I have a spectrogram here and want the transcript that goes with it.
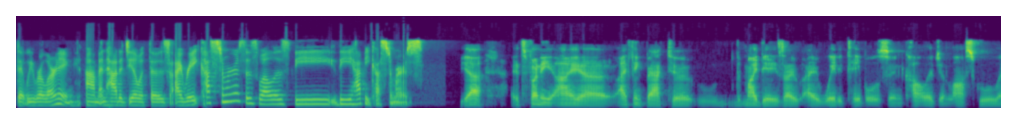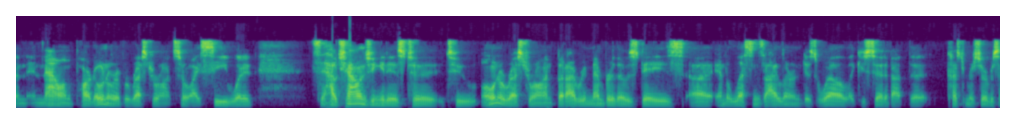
that we were learning um, and how to deal with those irate customers as well as the the happy customers. Yeah, it's funny. I uh, I think back to my days. I, I waited tables in college and law school, and, and now I'm a part owner of a restaurant. So I see what it how challenging it is to to own a restaurant, but I remember those days uh, and the lessons I learned as well, like you said about the customer service.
